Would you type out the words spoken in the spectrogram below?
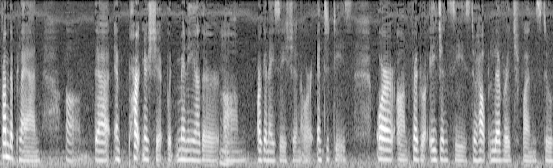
from the plan um, that, in partnership with many other Mm. um, organization or entities or um, federal agencies, to help leverage funds to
